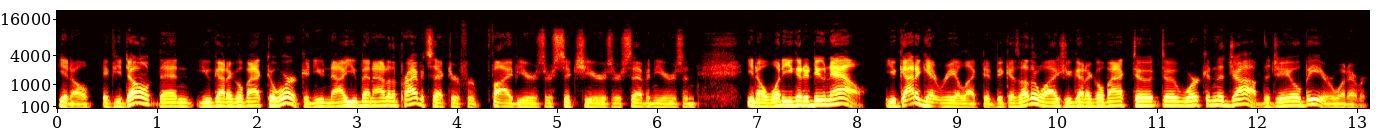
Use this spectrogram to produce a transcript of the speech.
you know if you don't then you got to go back to work and you now you've been out of the private sector for five years or six years or seven years and you know what are you going to do now? You got to get reelected because otherwise you got to go back to to working the job the job or whatever.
